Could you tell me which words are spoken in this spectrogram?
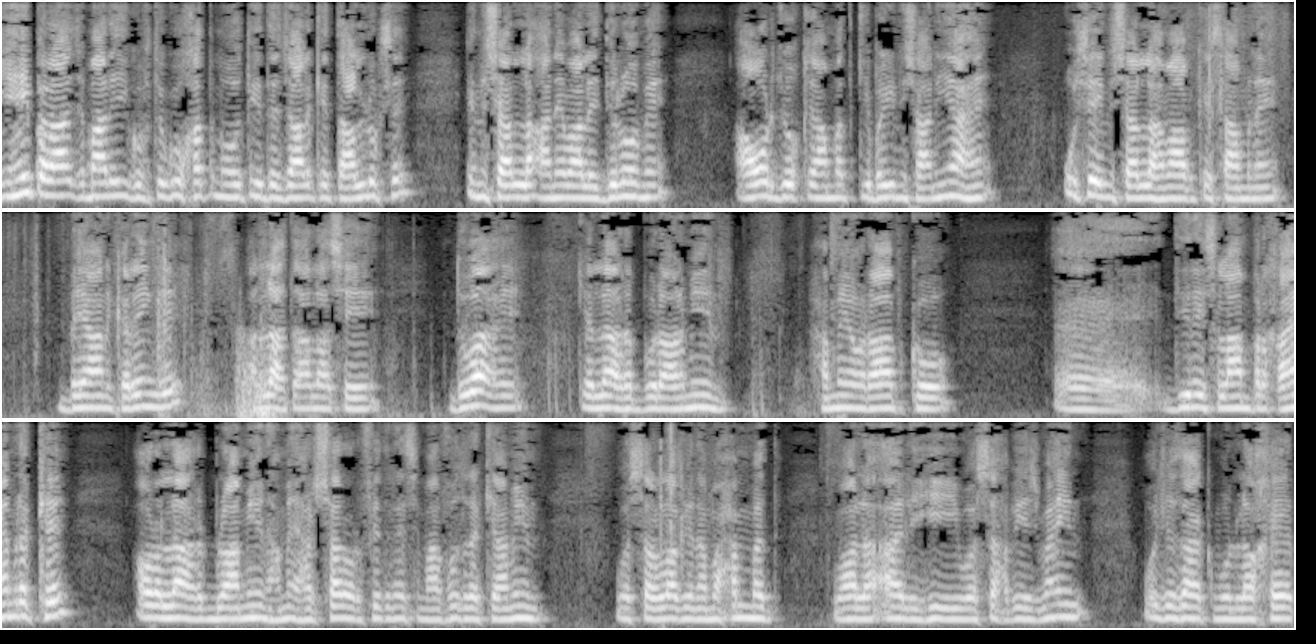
یہیں پر آج ہماری گفتگو ختم ہوتی ہے دجال کے تعلق سے۔ انشاءاللہ آنے والے دنوں میں اور جو قیامت کی بڑی نشانیاں ہیں، اسے انشاءاللہ ہم آپ کے سامنے بیان کریں گے۔ اللہ تعالیٰ سے دعا ہے کہ اللہ رب العالمین ہمیں اور آپ کو دین اسلام پر قائم رکھے اور اللہ رب العامین ہمیں ہر شر اور فتنے سے محفوظ رکھے امین و صلی اللہ بن محمد والا علیہ و صحب اجمعین۔ و جزاکم اللہ خیر۔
